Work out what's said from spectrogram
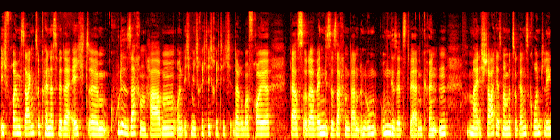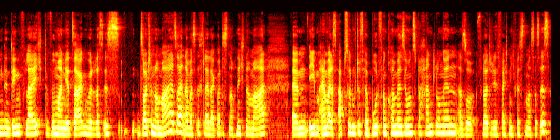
ich freue mich sagen zu können, dass wir da echt ähm, coole Sachen haben und ich mich richtig, richtig darüber freue, dass oder wenn diese Sachen dann um, umgesetzt werden könnten. Ich starte jetzt mal mit so ganz grundlegenden Dingen vielleicht, wo man jetzt sagen würde, das ist, sollte normal sein, aber es ist leider Gottes noch nicht normal. Ähm, eben einmal das absolute Verbot von Konversionsbehandlungen. Also für Leute, die vielleicht nicht wissen, was das ist,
